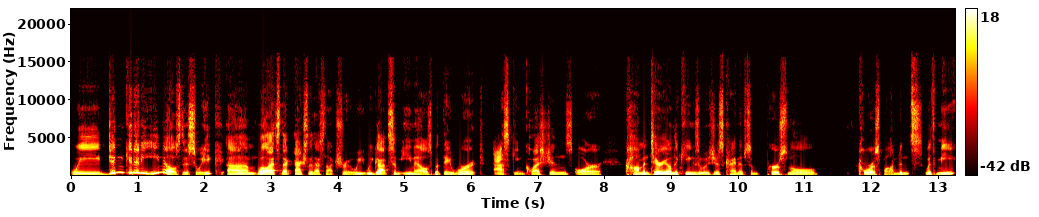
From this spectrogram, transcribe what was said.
we didn't get any emails this week. Um, well, that's not actually that's not true. We we got some emails, but they weren't asking questions or commentary on the Kings. It was just kind of some personal correspondence with me.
